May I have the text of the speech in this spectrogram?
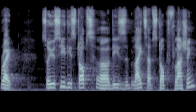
Right. So you see these stops, uh, these lights have stopped flashing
